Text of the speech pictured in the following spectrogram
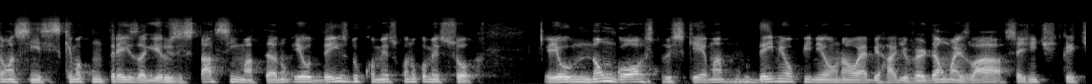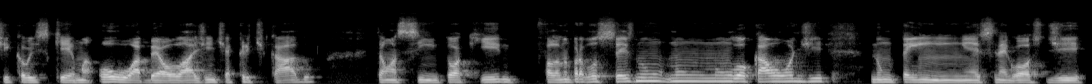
Então, assim, esse esquema com três zagueiros está se matando. Eu, desde o começo, quando começou, eu não gosto do esquema. Dei minha opinião na Web Rádio Verdão, mas lá, se a gente critica o esquema ou o Abel lá, a gente é criticado. Então, assim, estou aqui falando para vocês num, num, num, local onde não tem esse negócio de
